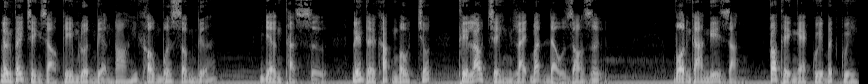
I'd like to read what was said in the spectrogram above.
Đừng thấy Trình Giảo Kim luôn miệng nói, Không muốn sống nữa. Nhưng thật sự, Đến thời khắc mấu chốt Thì Lão Trình lại bắt đầu do dự. Vốn ga nghĩ rằng Có thể nghe quy bất quy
